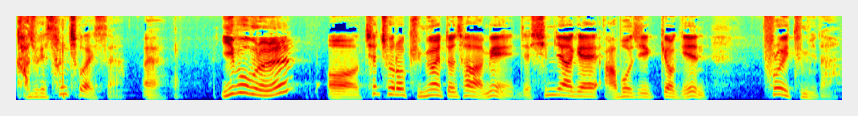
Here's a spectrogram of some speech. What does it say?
가족의 상처가 있어요. 네. 이 부분을 어, 최초로 규명했던 사람이 이제 심리학의 아버지격인 프로이트입니다.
